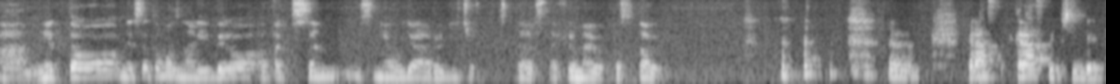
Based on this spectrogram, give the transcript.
A mě, to, mně se to moc nelíbilo a tak jsem s něho udělal rodiče, teda z té filmové postavy. Krás, krásný příběh.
